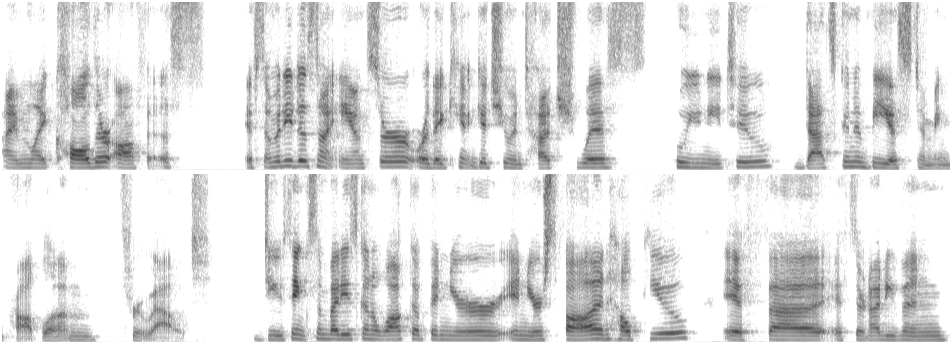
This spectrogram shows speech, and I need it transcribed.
I'm like, call their office if somebody does not answer or they can't get you in touch with who you need to, that's going to be a stemming problem throughout. Do you think somebody's going to walk up in your in your spa and help you if uh, if they're not even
